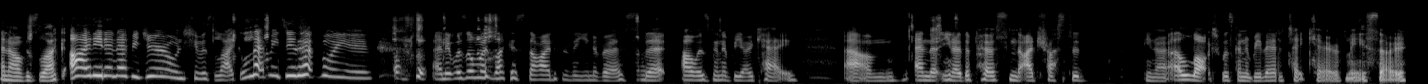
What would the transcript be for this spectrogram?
And I was like, I need an epidural. And she was like, let me do that for you. and it was almost like a sign from the universe that I was going to be okay um, and that you know the person that I trusted you know a lot was going to be there to take care of me so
